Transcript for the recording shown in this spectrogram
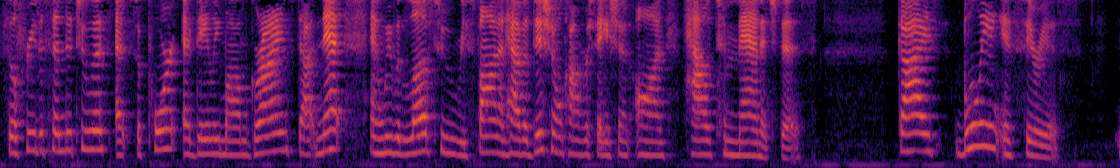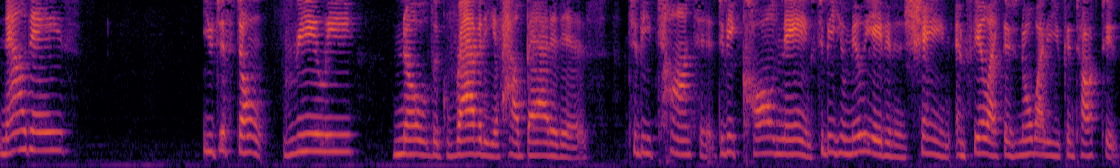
feel free to send it to us at support at dailymomgrinds.net. And we would love to respond and have additional conversation on how to manage this. Guys, bullying is serious. Nowadays, you just don't really know the gravity of how bad it is to be taunted, to be called names, to be humiliated and shamed, and feel like there's nobody you can talk to.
